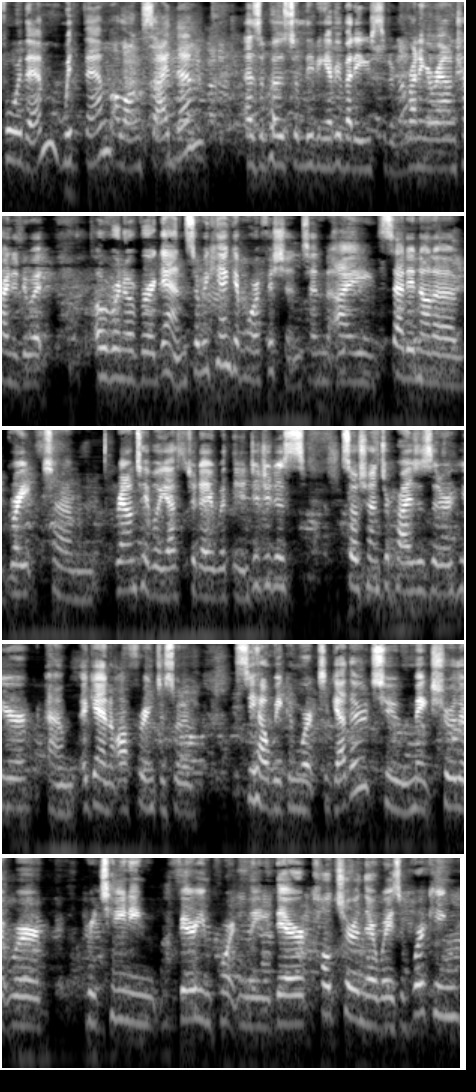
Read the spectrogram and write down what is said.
for them, with them, alongside them, as opposed to leaving everybody sort of running around trying to do it over and over again. So we can get more efficient. And I sat in on a great um, roundtable yesterday with the indigenous social enterprises that are here, um, again, offering to sort of see how we can work together to make sure that we're retaining very importantly their culture and their ways of working,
